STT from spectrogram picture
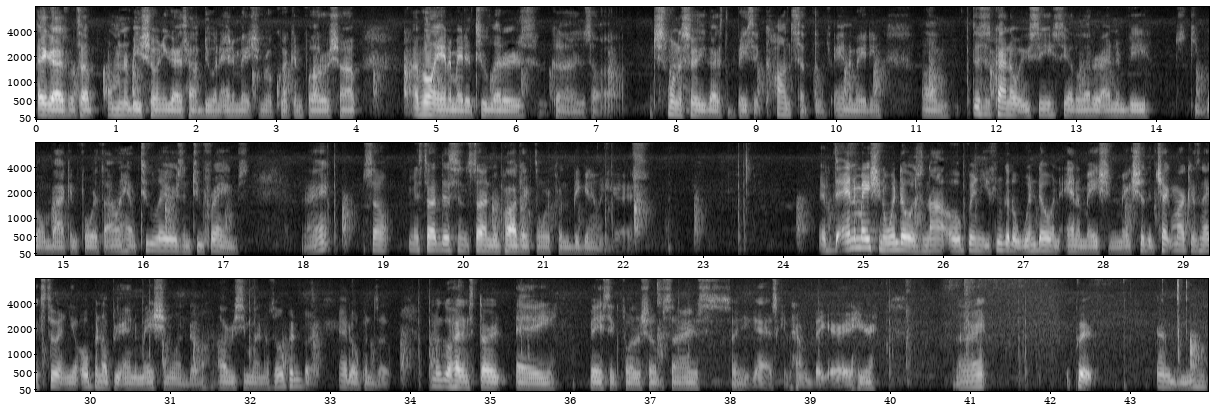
Hey guys, what's up? I'm going to be showing you guys how to do an animation real quick in Photoshop. I've only animated two letters because uh, I just want to show you guys the basic concept of animating. Um, this is kind of what you see. See how the letter N and V just keep going back and forth. I only have two layers and two frames. Alright, so let me start this and start a new project and work from the beginning with you guys. If the animation window is not open, you can go to Window and Animation. Make sure the check mark is next to it and you'll open up your animation window. Obviously mine was open, but it opens up. I'm going to go ahead and start a basic Photoshop size so you guys can have a big area here. Alright. Put NV.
